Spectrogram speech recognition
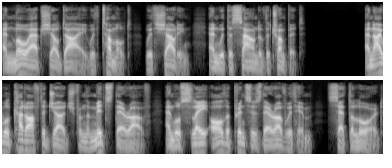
and Moab shall die with tumult, with shouting, and with the sound of the trumpet. And I will cut off the judge from the midst thereof, and will slay all the princes thereof with him, saith the Lord.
